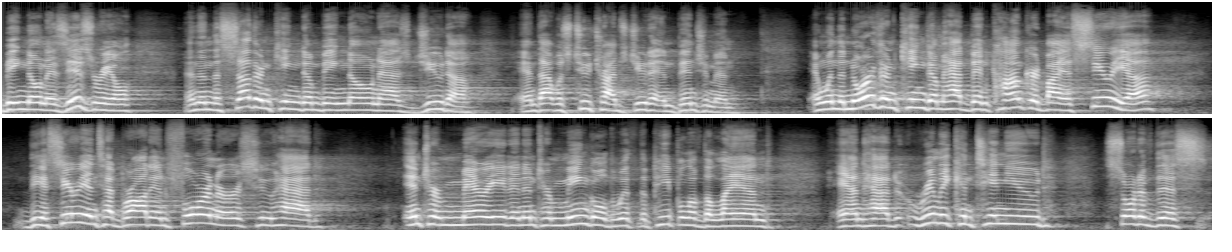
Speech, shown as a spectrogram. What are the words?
being known as Israel, and then the southern kingdom being known as Judah, and that was two tribes, Judah and Benjamin. And when the northern kingdom had been conquered by Assyria, the Assyrians had brought in foreigners who had intermarried and intermingled with the people of the land and had really continued sort of this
